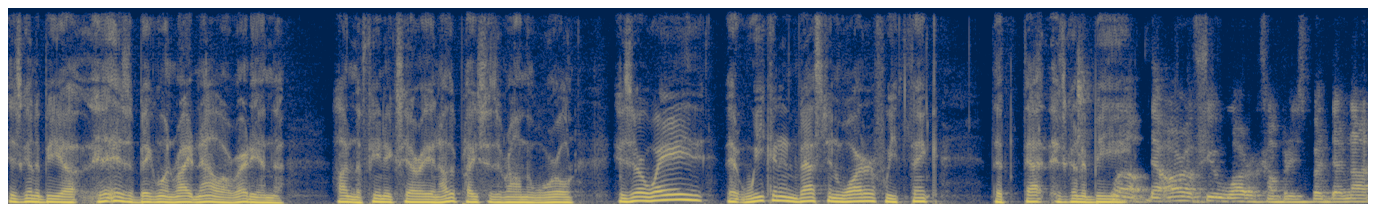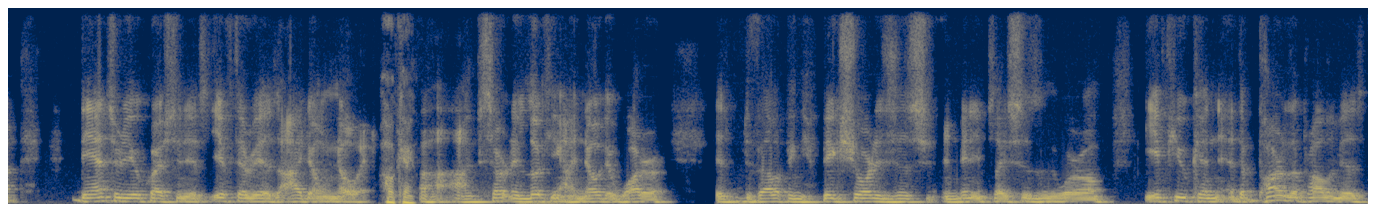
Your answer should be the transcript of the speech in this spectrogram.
is going to be a, it is a big one right now already in the, out in the Phoenix area and other places around the world. Is there a way that we can invest in water if we think that that is going to be, Well, there are a few water companies, but they're not. The answer to your question is if there is, I don't know it. okay, Uh, I'm certainly looking. I know that water is developing big shortages in many places in the world. If you can, the part of the problem is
